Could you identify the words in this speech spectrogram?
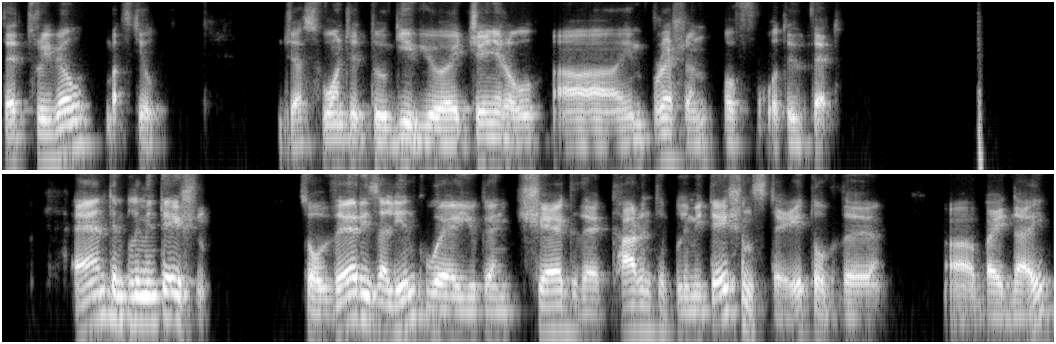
that trivial, but still just wanted to give you a general uh, impression of what is that and implementation. So there is a link where you can check the current implementation state of the uh, BiDi.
